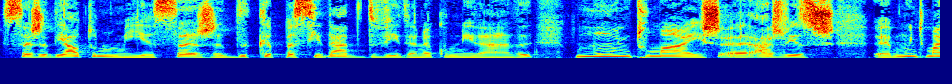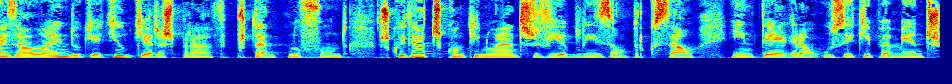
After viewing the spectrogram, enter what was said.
seja de autonomia, seja de capacidade de vida na comunidade, muito mais, eh, às vezes, eh, muito mais além do que aquilo que era esperado. Portanto, no fundo, os cuidados continuados viabilizam porque são integram os equipamentos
